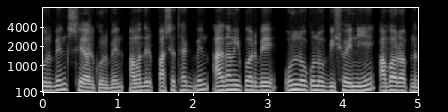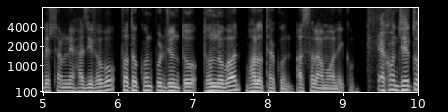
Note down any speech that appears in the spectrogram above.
করবেন, শেয়ার করবেন, আমাদের পাশে থাকবেন। আগামী পর্বে অন্য কোনো বিষয় নিয়ে আবার আপনাদের সামনে হাজির হব। ততক্ষণ পর্যন্ত ধন্যবাদ, ভালো থাকুন। আসসালামু আলাইকুম। এখন যেহেতু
